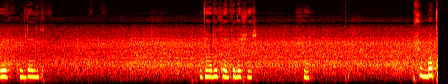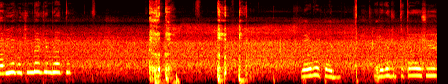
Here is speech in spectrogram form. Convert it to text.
Oh kurtardık. Kurtardık arkadaşlar. Şu bataryaya bakayım derken bıraktım. Araba kaydı. Araba gitti ta şeye.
